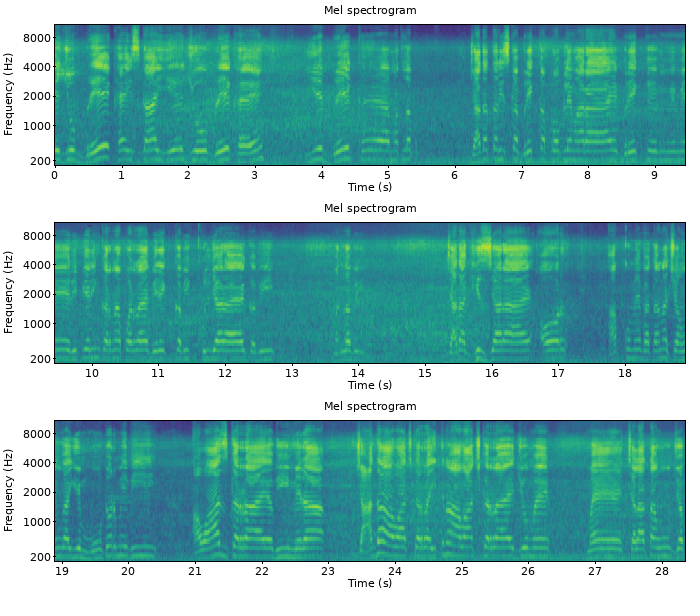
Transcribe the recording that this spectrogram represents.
ये जो ब्रेक है इसका ये जो ब्रेक है ये ब्रेक मतलब ज़्यादातर इसका ब्रेक का प्रॉब्लम आ रहा है। ब्रेक में, में रिपेयरिंग करना पड़ रहा है। ब्रेक कभी खुल जा रहा है कभी मतलब ज़्यादा घिस जा रहा है। और आपको मैं बताना चाहूँगा ये मोटर में भी आवाज़ कर रहा है अभी। मेरा ज़्यादा आवाज़ कर रहा है इतना आवाज़ कर रहा है जो मैं मैं चलाता हूँ। जब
